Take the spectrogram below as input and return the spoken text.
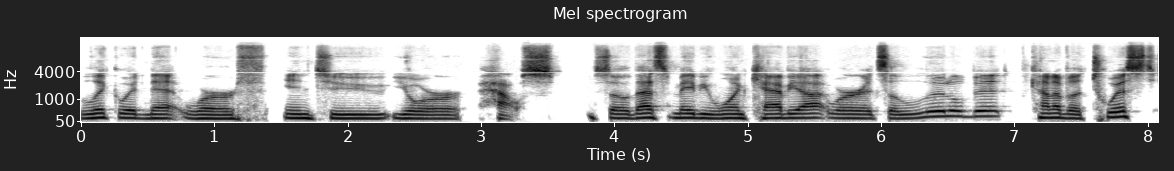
liquid net worth into your house. So that's maybe one caveat where it's a little bit kind of a twist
